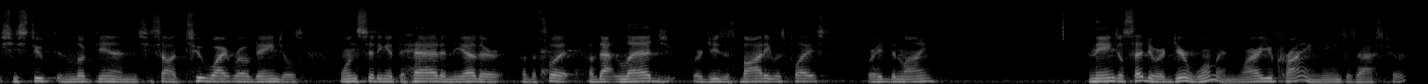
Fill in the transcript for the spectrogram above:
she stooped and looked in. She saw two white robed angels, one sitting at the head and the other of the foot of that ledge where Jesus' body was placed, where he'd been lying. And the angel said to her, Dear woman, why are you crying? The angels asked her.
